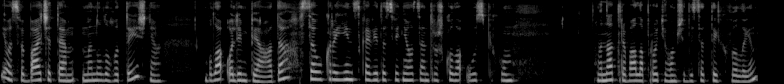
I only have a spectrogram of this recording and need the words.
І ось ви бачите, минулого тижня була Олімпіада всеукраїнська від освітнього центру Школа успіху. Вона тривала протягом 60 хвилин,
